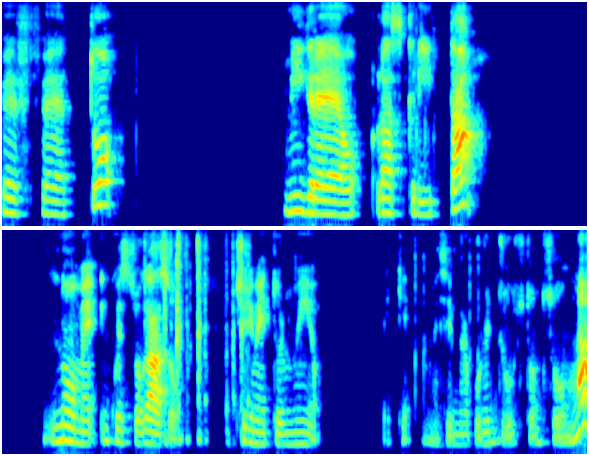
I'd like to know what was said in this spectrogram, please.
Perfetto. Mi creo la scritta. Nome in questo caso ci rimetto il mio perché mi sembra pure giusto insomma.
